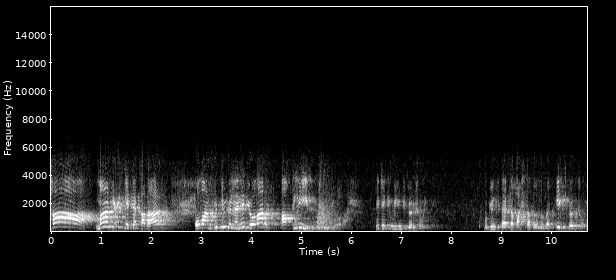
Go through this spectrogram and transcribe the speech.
ta maniyete kadar olan bütününe ne diyorlar? Akli hüküm diyorlar. Nitekim birinci görüş oydu. Bugünkü derste başladığımızda ilk görüş oydu.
